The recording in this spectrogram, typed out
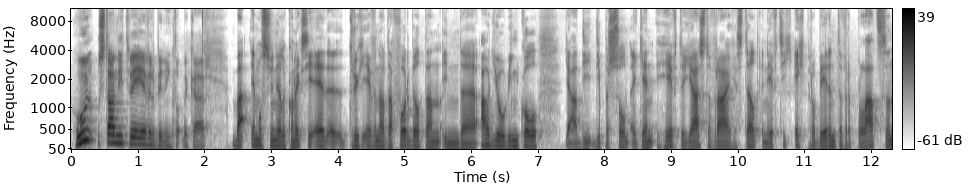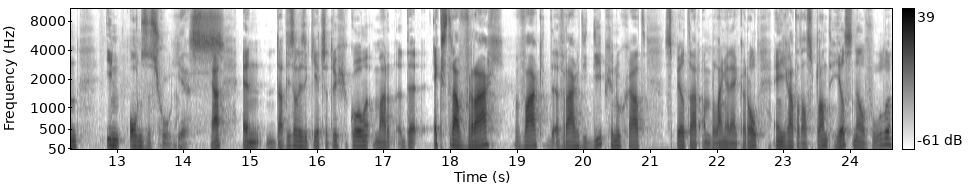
Hoe staan die twee in verbinding tot elkaar? Maar emotionele connectie, eh, terug even naar dat voorbeeld dan in de audiowinkel. Ja, die, die persoon, again, heeft de juiste vragen gesteld en heeft zich echt proberen te verplaatsen in onze schoenen. Yes. Ja? En dat is al eens een keertje teruggekomen, maar de extra vraag, vaak de vraag die diep genoeg gaat, speelt daar een belangrijke rol. En je gaat dat als klant heel snel voelen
